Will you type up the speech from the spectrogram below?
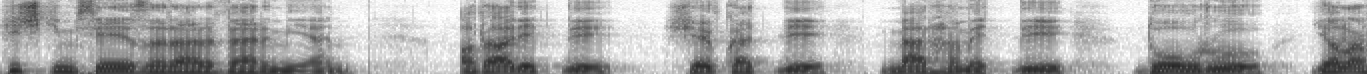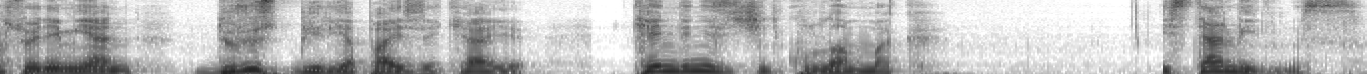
hiç kimseye zarar vermeyen, adaletli, şefkatli, merhametli, doğru, yalan söylemeyen, dürüst bir yapay zekayı kendiniz için kullanmak ister miydiniz?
